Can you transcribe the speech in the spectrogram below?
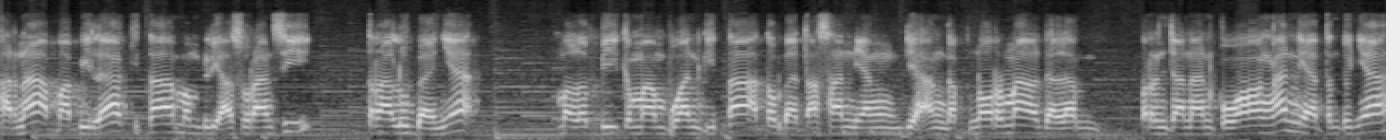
Karena apabila kita membeli asuransi terlalu banyak melebihi kemampuan kita atau batasan yang dianggap normal dalam perencanaan keuangan ya tentunya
